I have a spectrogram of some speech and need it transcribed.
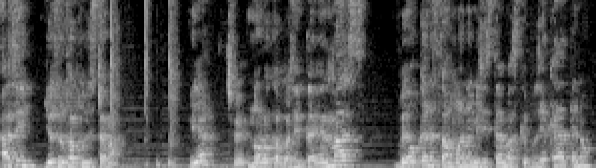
ah sí, yo sé usar tu sistema. Y ya, Sí, no lo capacité. Es más, veo que eres tan bueno en mis sistemas que pues ya quédate, ¿no?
